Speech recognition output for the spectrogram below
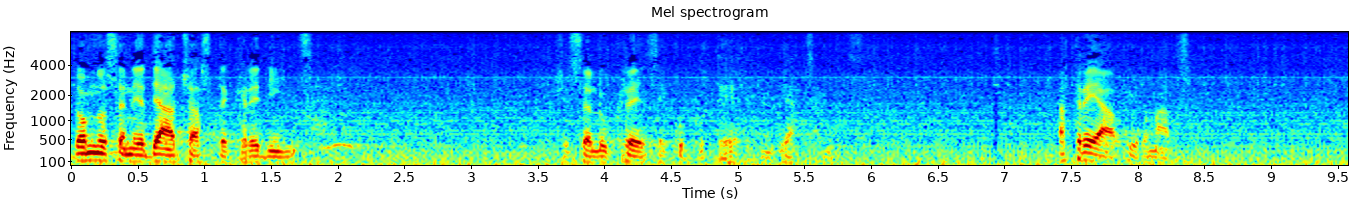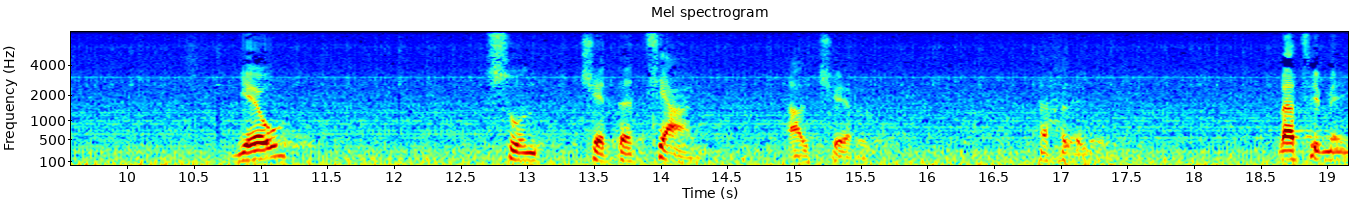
Domnul să ne dea această credință și să lucreze cu putere în viața noastră. A treia afirmație. Eu sunt cetățean al cerului. Aleluia! Frații mei,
